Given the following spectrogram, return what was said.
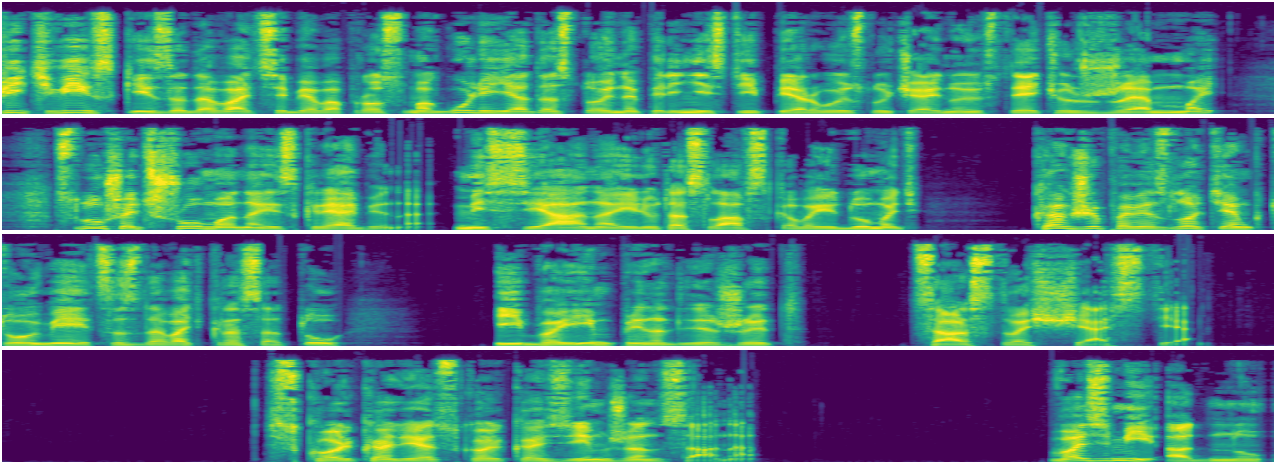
Пить виски и задавать себе вопрос, могу ли я достойно перенести первую случайную встречу с Жеммой, слушать Шумана и Скрябина, Мессиана и Лютославского и думать, как же повезло тем, кто умеет создавать красоту, ибо им принадлежит царство счастья. Сколько лет, сколько зим, Жансана. Возьми одну.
